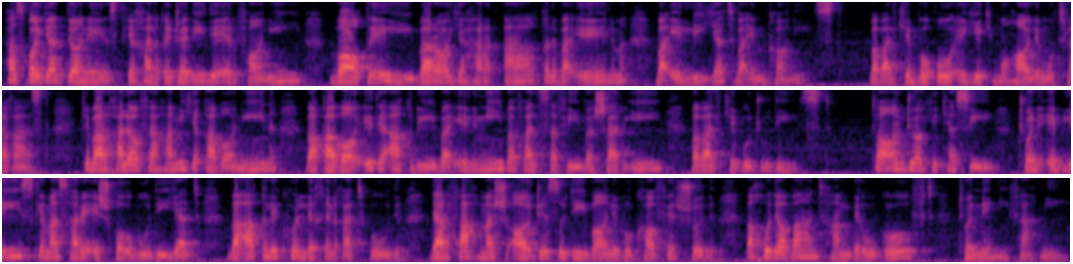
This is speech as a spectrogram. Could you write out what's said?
پس باید دانست که خلق جدید عرفانی واقعی برای هر عقل و علم و علیت و امکانی است. و بلکه وقوع یک محال مطلق است که برخلاف همه قوانین و قواعد عقلی و علمی و فلسفی و شرعی و بلکه وجودی است. تا آنجا که کسی چون ابلیس که مظهر عشق و عبودیت و عقل کل خلقت بود در فهمش عاجز و دیوانه و کافر شد و خداوند هم به او گفت تو نمی‌فهمی.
